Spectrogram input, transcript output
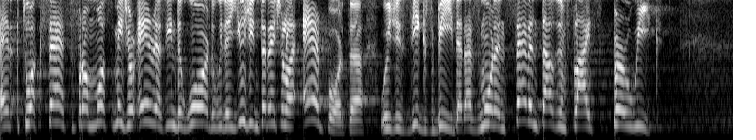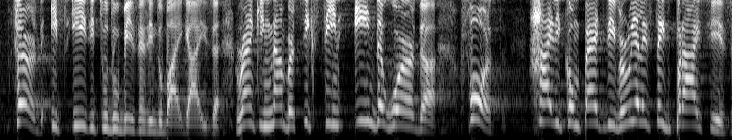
and to access from most major areas in the world with a huge international airport, uh, which is DXB, that has more than 7,000 flights per week. Third, it's easy to do business in Dubai, guys. Ranking number 16 in the world. Fourth, highly competitive real estate prices.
